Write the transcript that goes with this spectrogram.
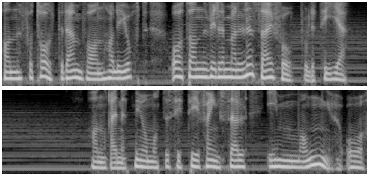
Han fortalte dem hva han hadde gjort, og at han ville melde seg for politiet. Han regnet med å måtte sitte i fengsel i mange år.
